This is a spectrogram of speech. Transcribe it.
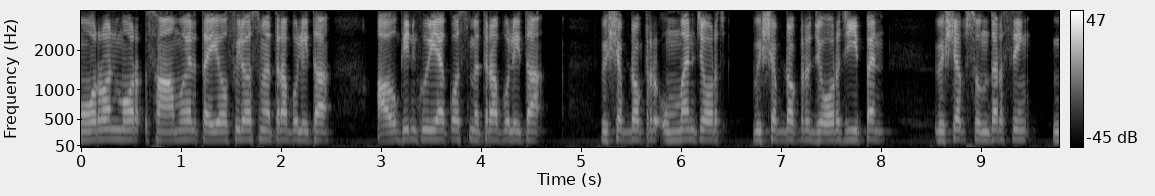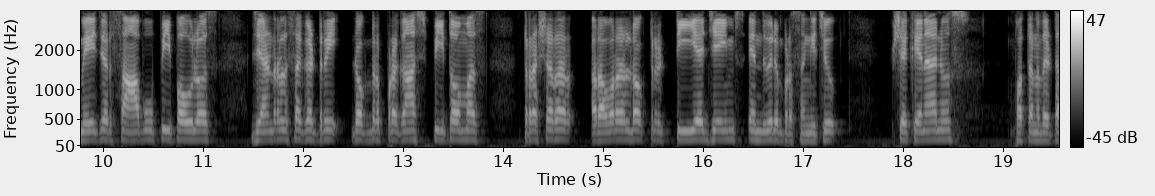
മോറോൻ മോർ സാമുവൽ തയോഫിലോസ് മെത്രാപൊലിത ഔഗിൻ കുര്യാക്കോസ് മെത്രാപൊലിത bishop doctor Oommen George bishop doctor George Eapen bishop Sundar Singh major Sabu P Paulose general secretary doctor Prakash P Thomas treasurer റവറൽ ഡോക്ടർ ടി എ ജെയിംസ് എന്നിവരും പ്രസംഗിച്ചു. ഷെക്കനാനൂസ് പത്തനംതിട്ട.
